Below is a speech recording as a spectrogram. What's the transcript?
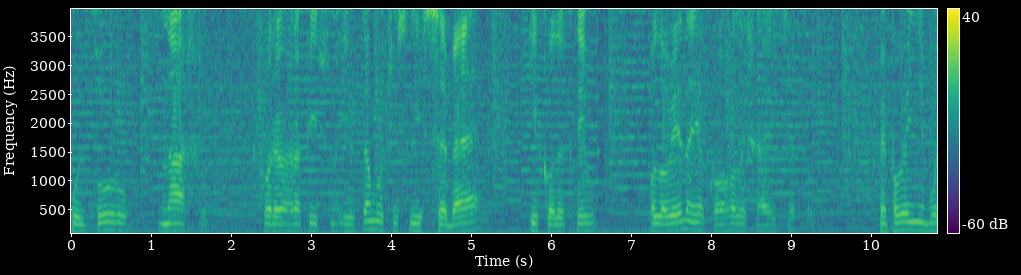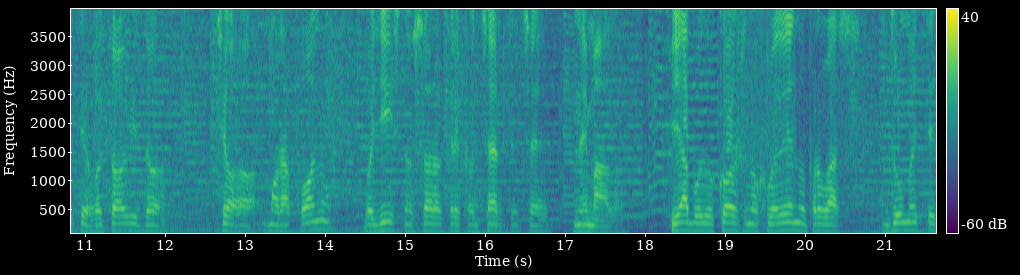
культуру нашу хореографічну, і в тому числі себе і колектив, половина якого лишається тут. Ви повинні бути готові до цього марафону, бо дійсно 43 концерти це немало. Я буду кожну хвилину про вас думати.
